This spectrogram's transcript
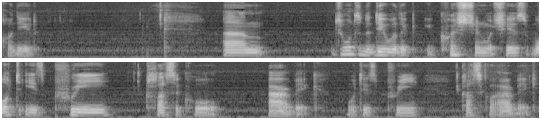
قدير um, just wanted to deal with a question which is what is pre-classical Arabic? What is pre-classical Arabic?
